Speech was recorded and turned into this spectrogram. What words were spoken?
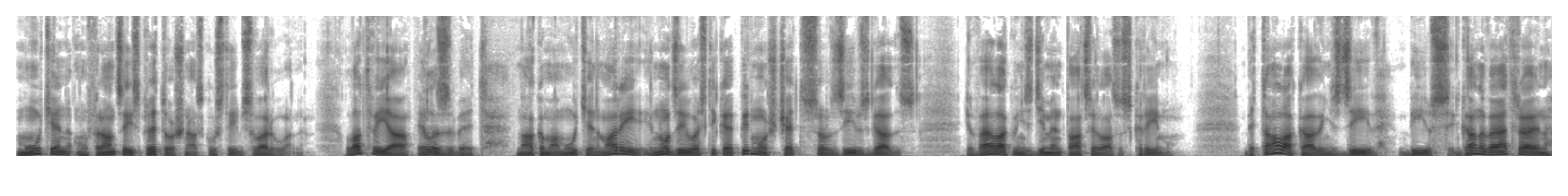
mūķene un Francijas pretošanās kustības varone. Latvijā Elizabete, nākamā mūķene Marija, ir nodzīvojusi tikai pirmos četrus savus dzīves gadus, jo vēlāk viņas ģimene pārcēlās uz Krīmu bet tālākā viņas dzīve bijusi gana vētraina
